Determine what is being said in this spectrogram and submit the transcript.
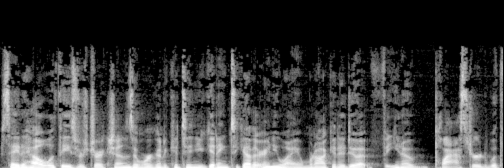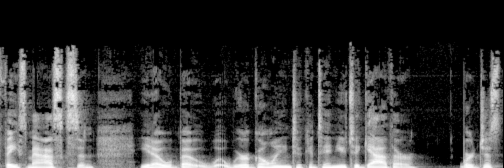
say to hell with these restrictions and we're going to continue getting together anyway and we're not going to do it you know plastered with face masks and you know but we're going to continue to gather. We're just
